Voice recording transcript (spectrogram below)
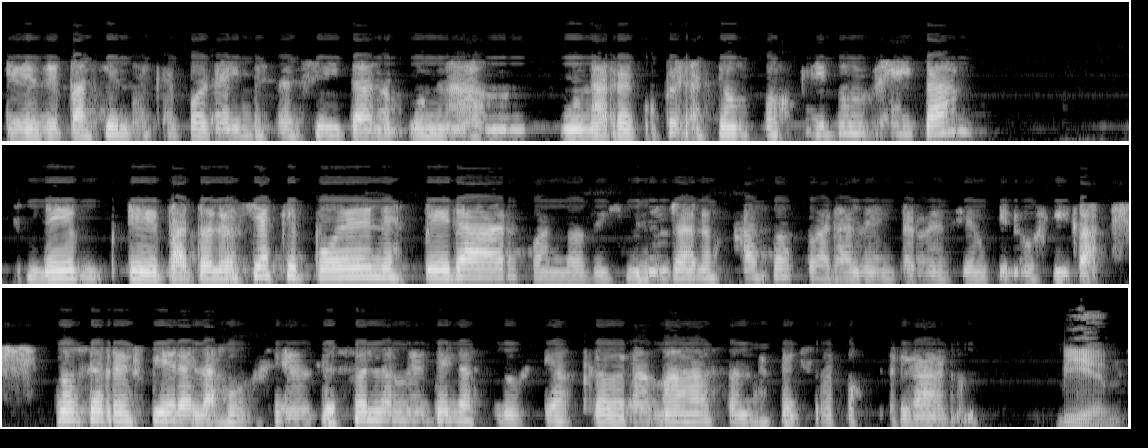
eh, de pacientes que por ahí necesitan una, una recuperación postquirúrgica de eh, patologías que pueden esperar cuando disminuyan los casos para la intervención quirúrgica. No se refiere a las urgencias, solamente las cirugías programadas son las que se postergaron. Bien,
